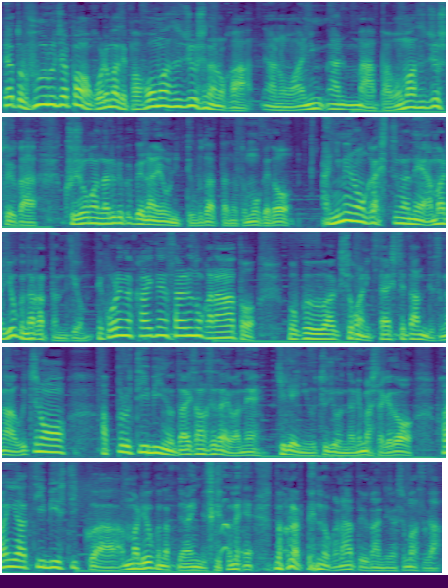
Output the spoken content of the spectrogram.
で、あと、フールジャパンはこれまでパフォーマンス重視なのか、あの、アニあまあパフォーマンス重視というか、苦情がなるべく出ないようにってことだったんだと思うけど、アニメの画質がね、あまり良くなかったんですよ。で、これが改善されるのかなと、僕は密かに期待してたんですが、うちの Apple TV の第3世代はね、綺麗に映るようになりましたけど、Fire TV スティックはあんまり良くなってないんですけどね、どうなってんのかなという感じがしますが。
